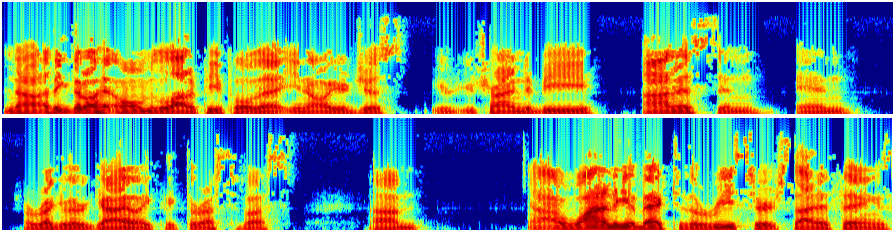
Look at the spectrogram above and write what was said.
now, I think that'll hit home with a lot of people that you know you're just you're you're trying to be honest and and a regular guy like like the rest of us. Um, I wanted to get back to the research side of things.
